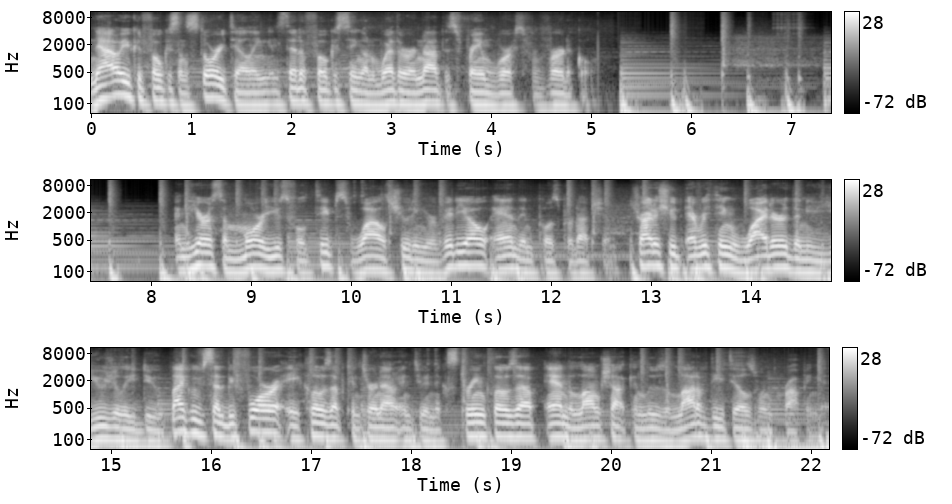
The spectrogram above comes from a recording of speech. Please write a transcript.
Now you could focus on storytelling instead of focusing on whether or not this frame works for vertical. And here are some more useful tips while shooting your video and in post-production. Try to shoot everything wider than you usually do. Like we've said before, a close-up can turn out into an extreme close-up and a long shot can lose a lot of details when cropping it.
